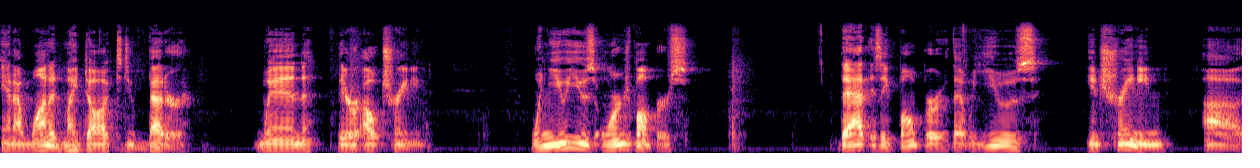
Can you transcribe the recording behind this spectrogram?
and I wanted my dog to do better when they were out training. When you use orange bumpers, that is a bumper that we use in training uh,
